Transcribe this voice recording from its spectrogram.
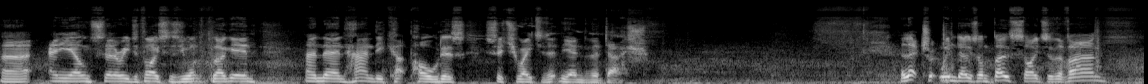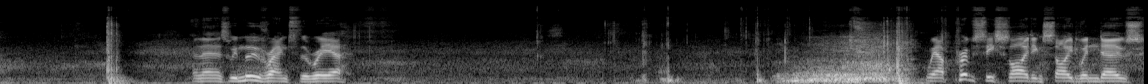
uh, any ancillary devices you want to plug in, and then handy cup holders situated at the end of the dash. Electric windows on both sides of the van. And then as we move around to the rear we have privacy sliding side windows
